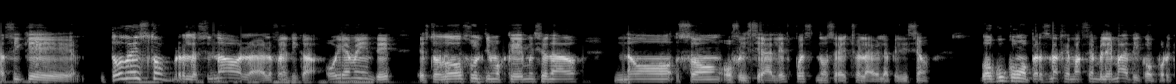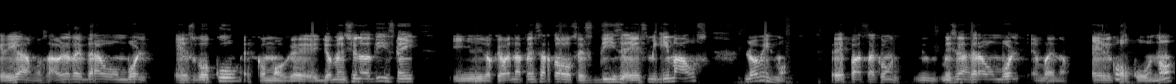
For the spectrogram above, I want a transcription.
Así que todo esto relacionado a la, fonética. Obviamente, estos dos últimos que he mencionado no son oficiales, pues no se ha hecho la, petición. Goku como personaje más emblemático, porque digamos, hablar de Dragon Ball es Goku, es como que yo menciono Disney y lo que van a pensar todos es, es Mickey Mouse, lo mismo. Eh, pasa con, mencionas Dragon Ball, eh, bueno, el Goku, ¿no?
